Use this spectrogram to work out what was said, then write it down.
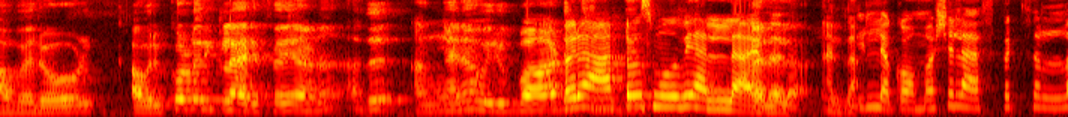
അവരോ അവർക്കുള്ള ഒരു ക്ലാരിഫൈ ആണ്. അത് അങ്ങനെ ഒരുപാട് ഒരു ആർട്ടോസ് മൂവി അല്ല അല്ല. ഇല്ല കൊമേഴ്ഷ്യൽ ആസ്പെക്ട്സ് ഉള്ള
